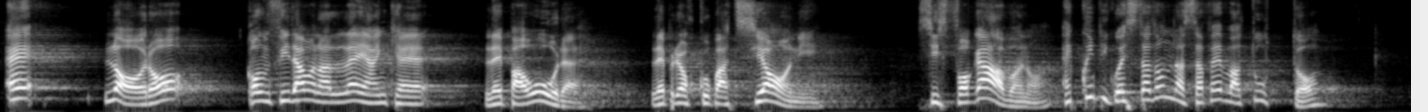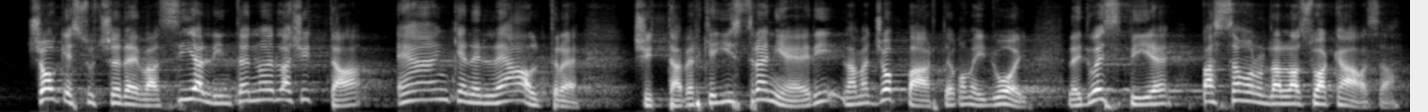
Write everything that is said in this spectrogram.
e loro confidavano a lei anche le paure, le preoccupazioni, si sfogavano. E quindi questa donna sapeva tutto ciò che succedeva sia all'interno della città e anche nelle altre città, perché gli stranieri, la maggior parte, come i due, le due spie, passavano dalla sua casa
